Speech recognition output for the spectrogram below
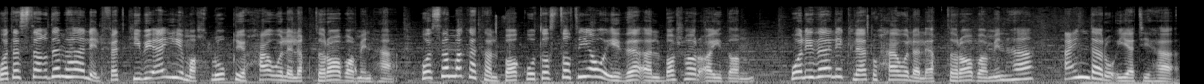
وتستخدمها للفتك بأي مخلوق يحاول الاقتراب منها. وسمكة الباقو تستطيع إيذاء البشر أيضا ولذلك لا تحاول الاقتراب منها عند رؤيتها.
